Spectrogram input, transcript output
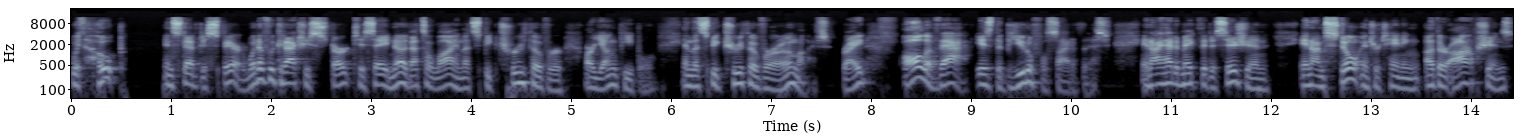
with hope instead of despair? What if we could actually start to say, no, that's a lie, and let's speak truth over our young people and let's speak truth over our own lives, right? All of that is the beautiful side of this. And I had to make the decision, and I'm still entertaining other options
